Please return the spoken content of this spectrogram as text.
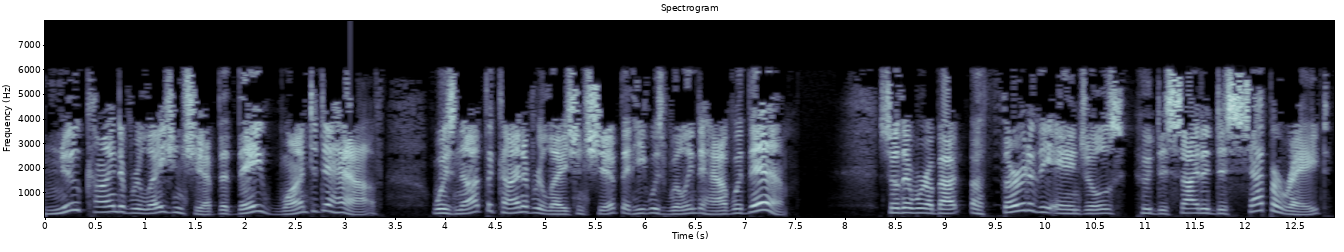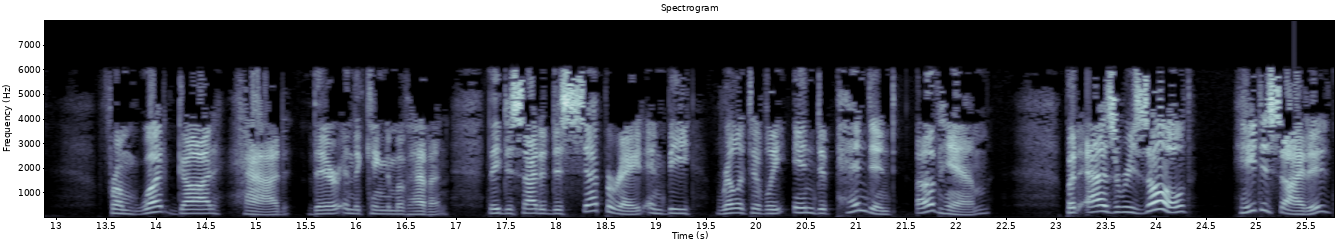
new kind of relationship that they wanted to have was not the kind of relationship that he was willing to have with them. So there were about a third of the angels who decided to separate from what God had there in the kingdom of heaven. They decided to separate and be relatively independent of him, but as a result, he decided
